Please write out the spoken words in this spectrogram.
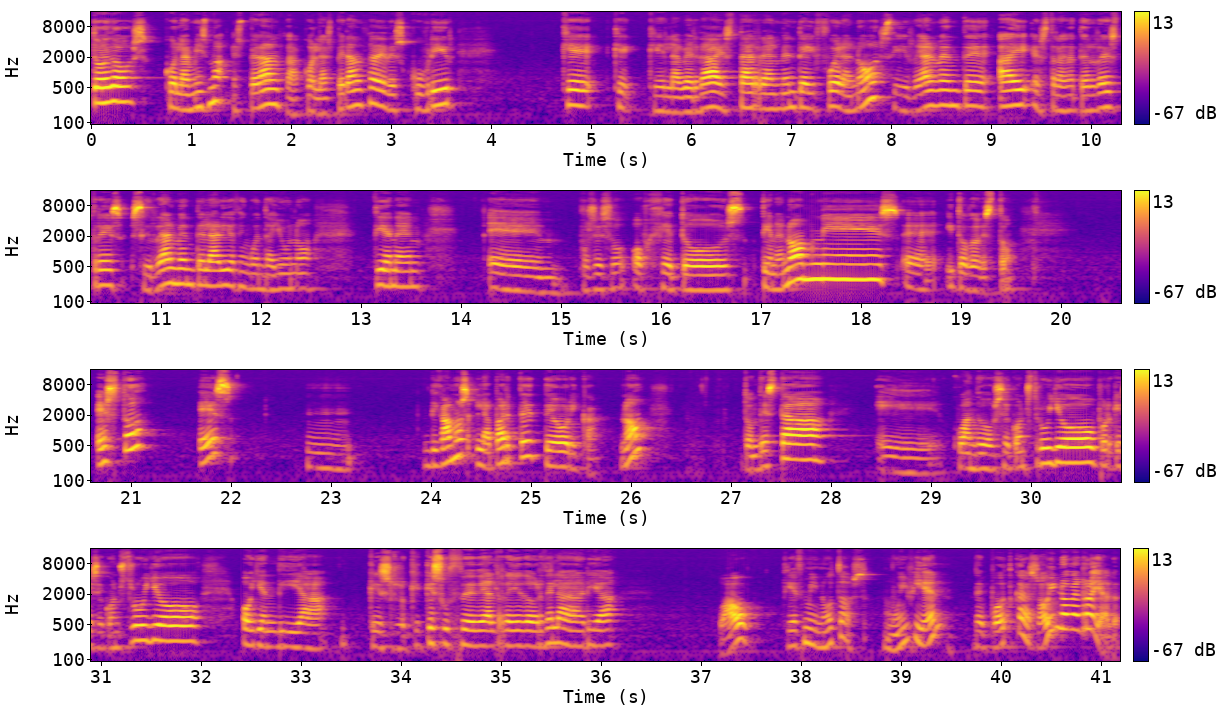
Todos con la misma esperanza, con la esperanza de descubrir que, que, la verdad está realmente ahí fuera, ¿no? Si realmente hay extraterrestres, si realmente el Área 51 tienen eh, pues eso, objetos tienen ovnis eh, y todo esto. Esto es, mm, digamos, la parte teórica, ¿no? ¿Dónde está? Eh, ¿Cuándo se construyó? ¿Por qué se construyó? hoy en día, qué es lo que sucede alrededor del área. ¡Wow! 10 minutos. Muy bien, de podcast. Hoy no me he enrollado.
